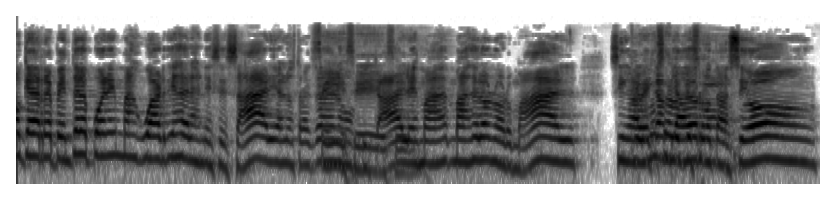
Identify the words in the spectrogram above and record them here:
O que de repente le ponen más guardias de las necesarias, los tracan en los hospitales, Más, más de lo normal, sin haber cambiado de rotación.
